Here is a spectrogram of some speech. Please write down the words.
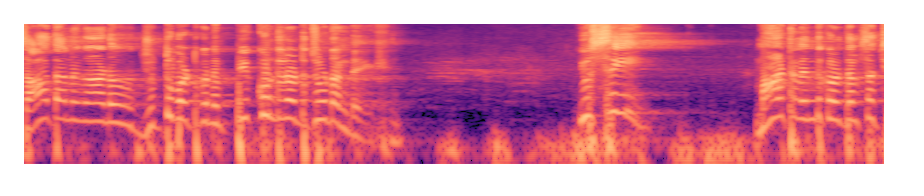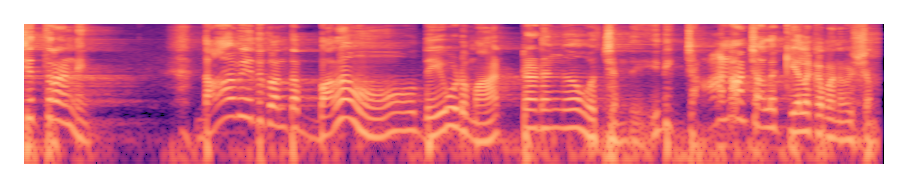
సాతానుగాడు జుట్టు పట్టుకుని పీక్కుంటున్నట్టు చూడండి. యు సీ మాటలు ఎందుకో తెలుసా చిత్రాన్ని? దావీదుకు అంత బలం దేవుడు మాట్లాడంగా వచ్చింది. ఇది చాలా చాలా కీలకమైన విషయం.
